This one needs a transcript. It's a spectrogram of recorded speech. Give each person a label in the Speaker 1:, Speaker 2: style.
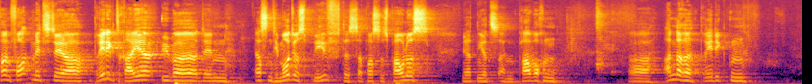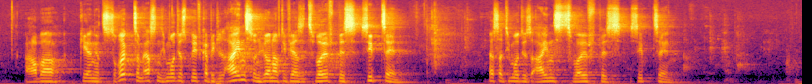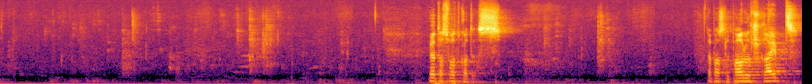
Speaker 1: fahren fort mit der Predigtreihe über den ersten Timotheusbrief des Apostels Paulus. Wir hatten jetzt ein paar Wochen äh, andere Predigten, aber kehren jetzt zurück zum ersten Timotheusbrief Kapitel 1 und hören auf die Verse 12 bis 17. 1. Timotheus 1, 12 bis 17. Hört das Wort Gottes. Der Apostel Paulus schreibt,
